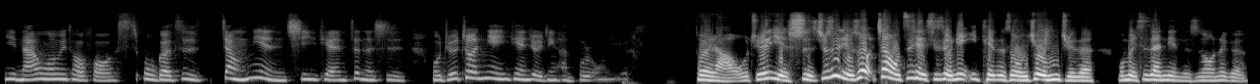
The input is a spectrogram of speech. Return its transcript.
你南无阿弥陀佛五个字这样念七天，真的是我觉得就念一天就已经很不容易了。对啦，我觉得也是，就是有时候像我之前其实有念一天的时候，我就已经觉得我每次在念的时候，那个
